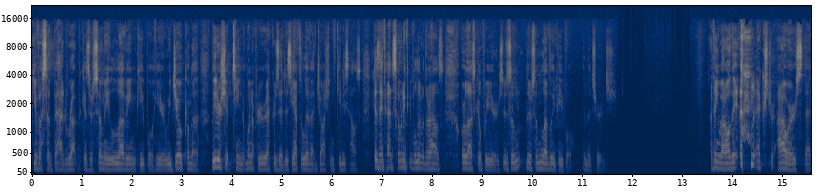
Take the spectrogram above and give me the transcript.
give us a bad rep because there's so many loving people here. We joke on the leadership team that one of the prerequisites is you have to live at Josh and Kitty's house because they've had so many people live at their house over the last couple of years. There's some, there's some lovely people in the church. I think about all the extra hours that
